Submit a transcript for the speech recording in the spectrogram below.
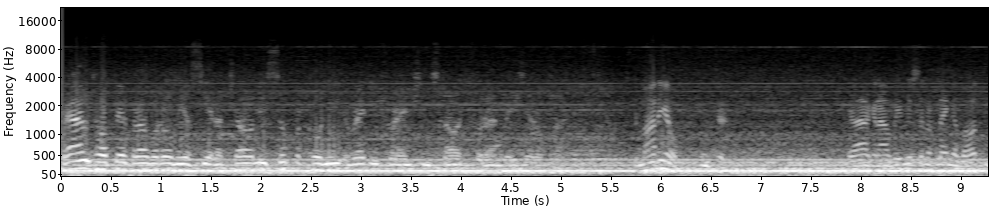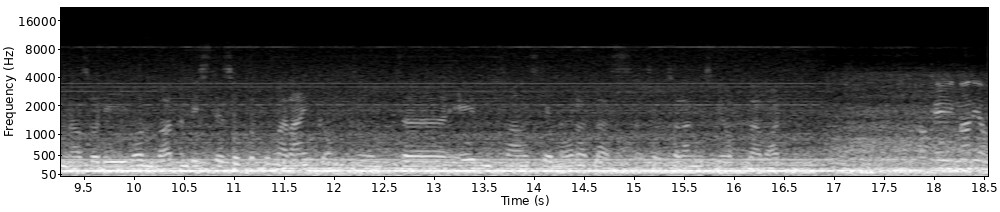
Ground Hotel Bravo Romeo Sierra Charlie, Super Coney, ready for engine start for runway 05. Mario, Unter. Ja, genau, wir müssen noch länger warten. Also, die wollen warten, bis der Super Puma reinkommt und äh, ebenfalls der Noraplatz. Also, so lange müssen wir da warten. Okay, Mario,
